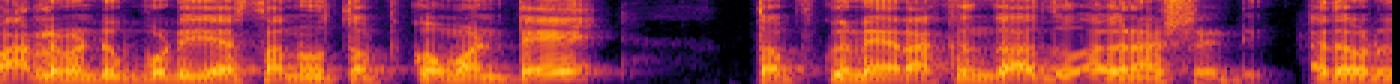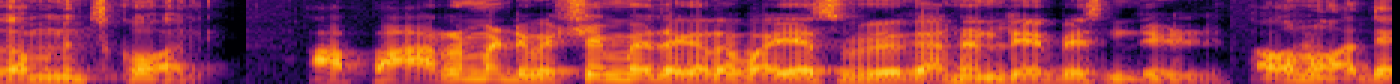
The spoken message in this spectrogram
పార్లమెంటుకు పోటీ చేస్తాను నువ్వు తప్పుకోమంటే తప్పుకునే రకం కాదు అవినాష్ రెడ్డి. అది ఒకటి గమనించుకోవాలి. ఆ పార్లమెంట్ విషయం మీదే కదా వైఎస్ వివేకానంద లేపేసింది వీళ్ళు. అవును అదే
